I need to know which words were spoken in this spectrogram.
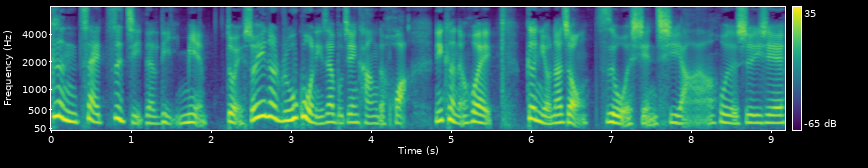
更在自己的里面。对，所以呢，如果你在不健康的话，你可能会更有那种自我嫌弃啊，或者是一些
